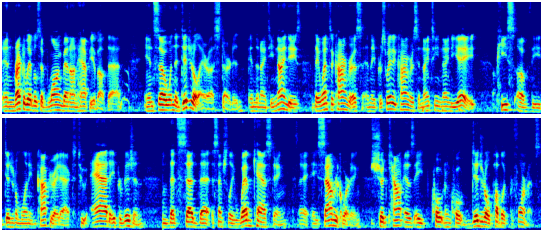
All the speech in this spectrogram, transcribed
And record labels have long been unhappy about that. And so when the digital era started in the 1990s, they went to Congress and they persuaded Congress in 1998, a piece of the Digital Millennium Copyright Act, to add a provision that said that essentially webcasting a, sound recording should count as a quote unquote digital public performance.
